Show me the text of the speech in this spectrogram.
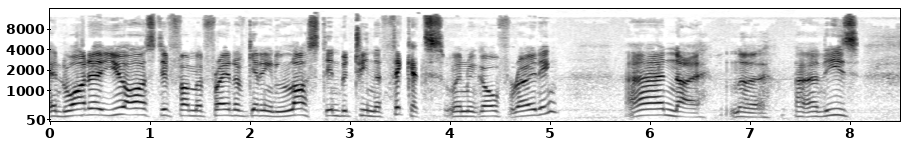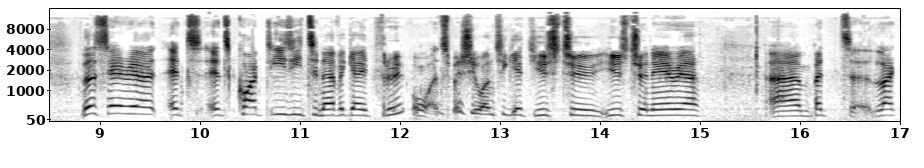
Eduardo, you asked if I'm afraid of getting lost in between the thickets when we go off-roading. Uh, no, no. Uh, these this area it's it's quite easy to navigate through, especially once you get used to used to an area. Um, but uh, like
